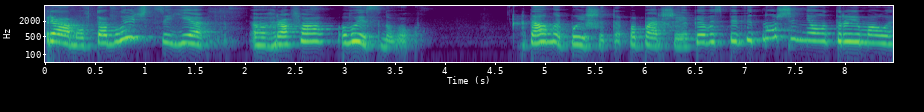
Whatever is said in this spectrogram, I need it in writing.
прямо в табличці є е, графа висновок. Там ви пишете, по-перше, яке ви співвідношення отримали,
